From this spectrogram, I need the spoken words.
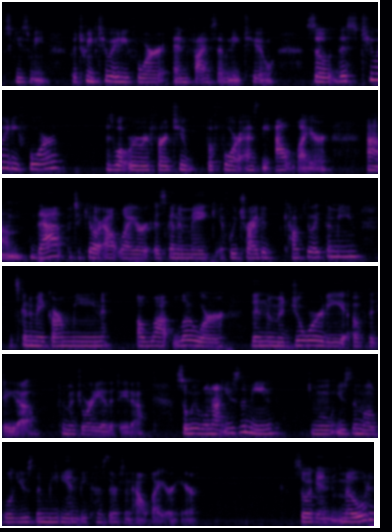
excuse me, between 284 and 572. So this 284 is what we referred to before as the outlier. Um, that particular outlier is going to make, if we try to calculate the mean, it's going to make our mean a lot lower than the majority of the data the majority of the data. So we will not use the mean, we won't use the mode, we'll use the median because there's an outlier here. So again, mode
